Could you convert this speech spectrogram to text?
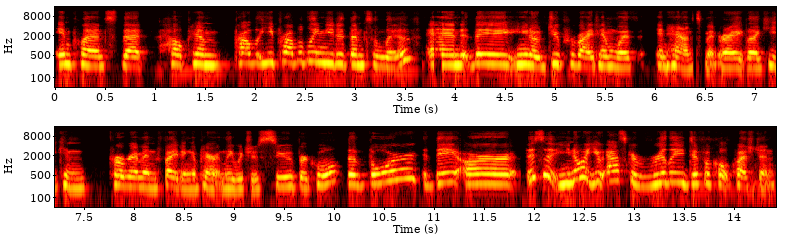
implants that help him. Probably he probably needed them to live, and they, you know, do provide him with enhancement, right? Like he can program in fighting apparently which is super cool. The borg they are this is you know what? You ask a really difficult question.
